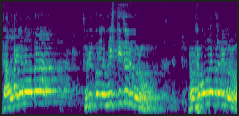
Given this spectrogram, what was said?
জাল লাগে না আদা? চুরি করলে মিষ্টি চুরি করো রসগোল্লা চুরি করো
